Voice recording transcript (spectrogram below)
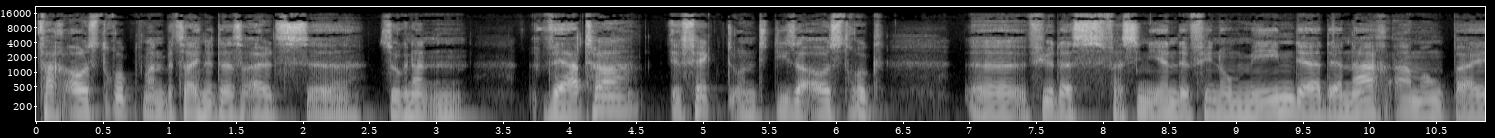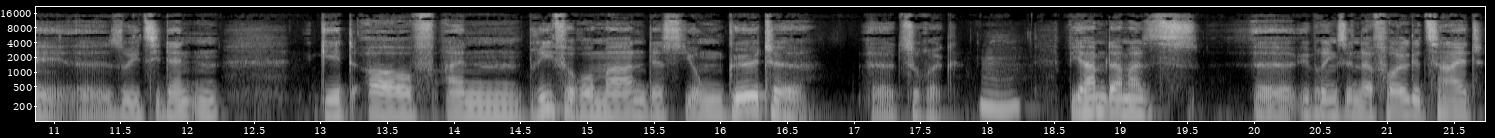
Fachausdruck. Man bezeichnet das als äh, sogenannten Werther-Effekt. Und dieser Ausdruck äh, für das faszinierende Phänomen der, der Nachahmung bei äh, Suizidenten geht auf einen Brieferoman des jungen Goethe äh, zurück. Mhm. Wir haben damals äh, übrigens in der Folgezeit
